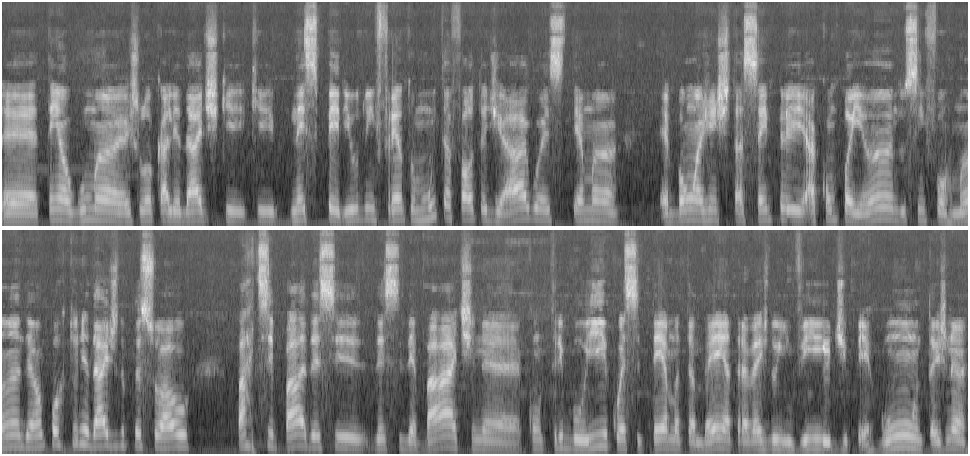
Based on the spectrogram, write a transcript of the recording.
é, tem algumas localidades que, que nesse período enfrentam muita falta de água. Esse tema é bom a gente estar tá sempre acompanhando, se informando. É uma oportunidade do pessoal participar desse, desse debate, né? contribuir com esse tema também através do envio de perguntas, né?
